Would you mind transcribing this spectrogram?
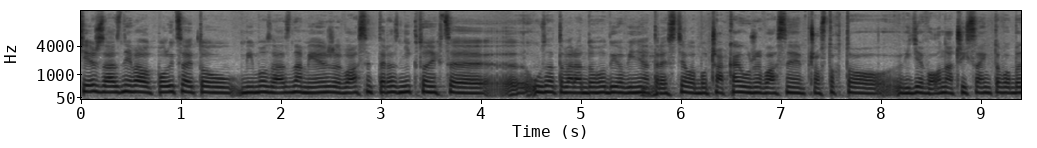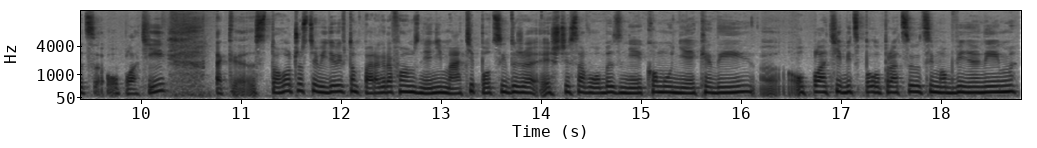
tiež zaznieva od policajtov mimo záznam je, že vlastne teraz nikto nechce e, uzatvárať dohody o vine a treste, lebo čakajú, že vlastne čo z tohto vyjde von a či sa im to vôbec oplatí. Tak z toho, čo ste videli v tom paragrafovom znení, máte pocit, že ešte sa vôbec niekomu niekedy e, oplatí byť spolupracujúcim obvineným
